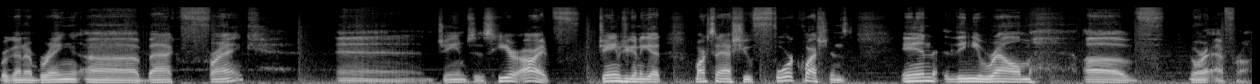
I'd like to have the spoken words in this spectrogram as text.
We're going to bring uh, back Frank. And James is here. All right, James, you're going to get, Mark's going to ask you four questions in the realm of Nora Ephron.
